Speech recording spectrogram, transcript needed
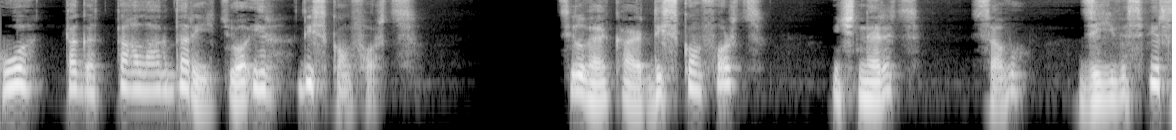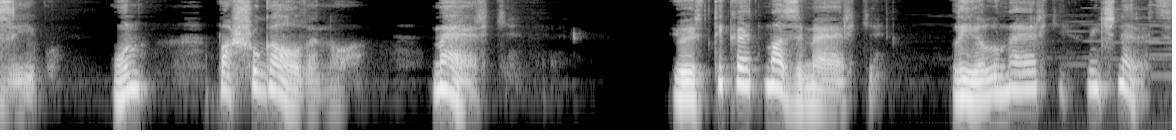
Ko tagad tālāk darīt, jo ir diskomforts? Cilvēkā ir diskomforts, viņš neredz savu dzīves virzību un pašu galveno mērķi. Jo ir tikai mazi mērķi, lielu mērķi viņš neredz.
